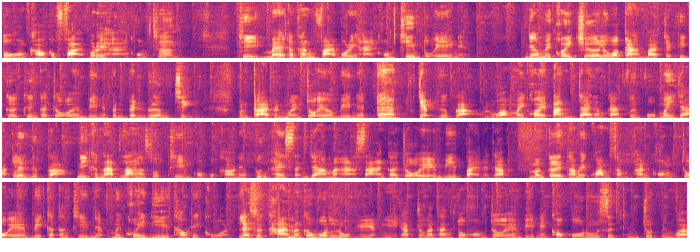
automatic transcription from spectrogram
ตัวของเขากับฝ่ายบริหารของทีม ที่แม้กระทั่งฝ่ายบริหารของทีมตัวเองเนี่ยยังไม่ค่อยเชื่อเลยว่าการบาดเจ็บที่เกิดขึ้นกับโจเอมบีเนี่ยเป็นเป็นเรื่องจริง มันกลายเป็นเหมือนโจเอลบีเนี่ยแกล้งเจ็บหรือเปล่า หรือว่าไม่ค่อยตั้งใจทำการฟื้นฟูไม่อยากเล่นหรือเปล่า นี่ขนาดล่าสุดทีมของพวกเขาเนี่ยเพิ่งให้สัญญามหาศาลกับโจเอลบีไปนะครับมันก็เลยทำให้ความสัมพันธ์ของโจเอลบีกับทางทีมเนี่ยไม่ค่อยดีเท่าที่ควร และสุดท้ายมันก็วนลูปอยู่อย่างนี้ครับจนกระทั่งตัวของโจเอลบีเนี่ยเขาก็รู้สึกถึงจุดหนึ่งว่า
